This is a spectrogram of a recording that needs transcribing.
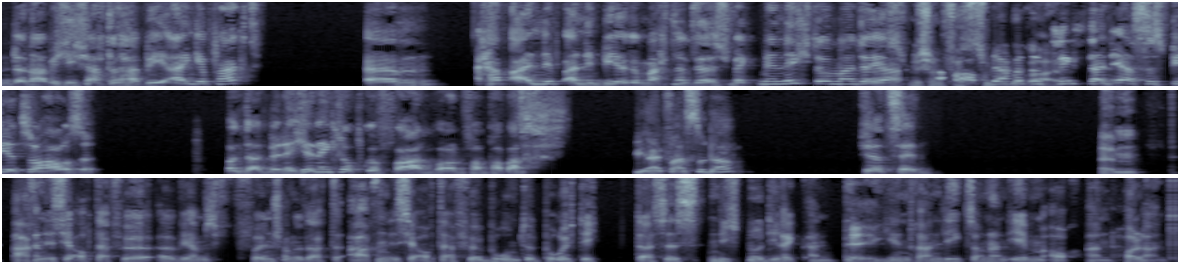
Und dann habe ich die Schachtel HB eingepackt, ähm, habe einen Nipp an dem Bier gemacht und habe gesagt, das schmeckt mir nicht. Und meinte, ja, ist mir schon fast zu damit, du trinkst dein erstes Bier zu Hause. Und dann bin ich in den Club gefahren worden von Papa. Wie alt warst du da? 14. Ähm, Aachen ist ja auch dafür, äh, wir haben es vorhin schon gesagt, Aachen ist ja auch dafür berühmt und berüchtigt, dass es nicht nur direkt an Belgien dran liegt, sondern eben auch an Holland.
